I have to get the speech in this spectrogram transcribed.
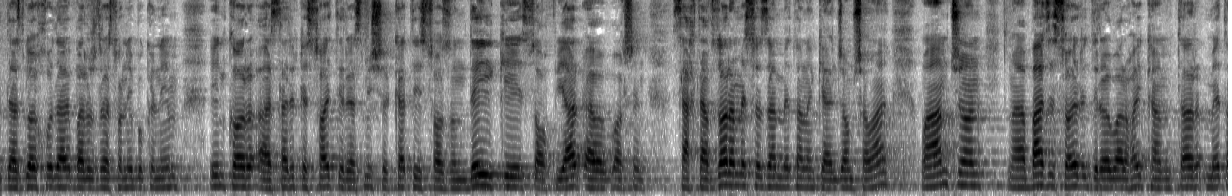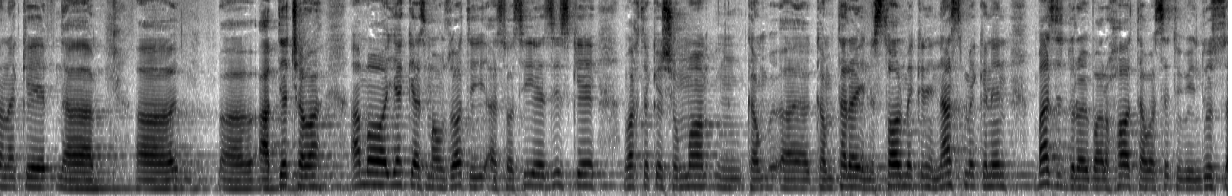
دستگاه خود بروزرسانی بکنیم. این کار از طریق سایت رسمی شرکت سازنده ای که سافیر بخشن سخت افزار می‌سازن می‌تونن که انجام شوند و همچنان بعضی سایر درایورهای کامپیوتر می‌تونن که update شوند اما یکی از موضوعات اساسی عزیز که وقتی که شما کامپیوتر install می‌کنین نصب می‌کنین بعضی درایورها توسط ویندوز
